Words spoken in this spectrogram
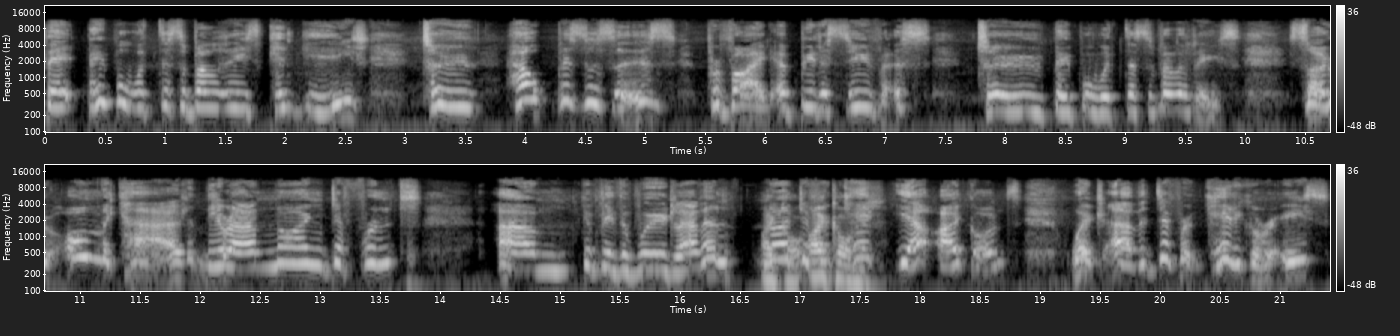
that people with disabilities can get to help businesses provide a better service to people with disabilities. So on the card, there are nine different, um, give me the word, Lennon. Nine Icon- different icons. yeah, icons, which are the different categories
